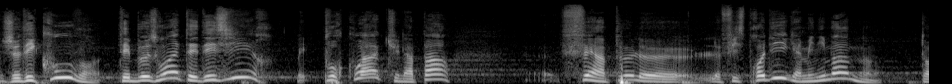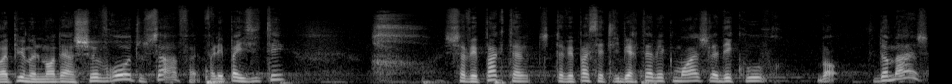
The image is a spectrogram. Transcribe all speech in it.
je découvre tes besoins, tes désirs. Mais pourquoi tu n'as pas fait un peu le, fils prodigue, un minimum? Tu aurais pu me demander un chevreau, tout ça, fallait pas hésiter. Je savais pas que tu n'avais pas cette liberté avec moi, je la découvre. Bon, c'est dommage.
